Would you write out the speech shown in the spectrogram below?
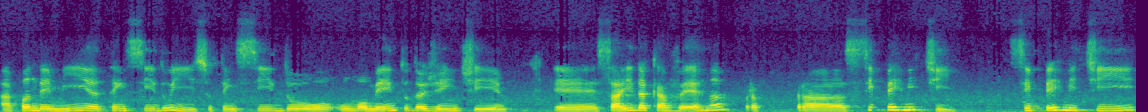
a pandemia tem sido isso, tem sido um momento da gente é, sair da caverna para se permitir, se permitir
